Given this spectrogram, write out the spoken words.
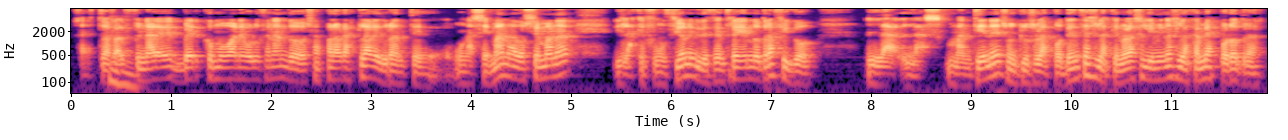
O sea, esto al final es ver cómo van evolucionando esas palabras clave durante una semana, dos semanas, y las que funcionen y te estén trayendo tráfico, las mantienes o incluso las potencias y las que no las eliminas y las cambias por otras.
